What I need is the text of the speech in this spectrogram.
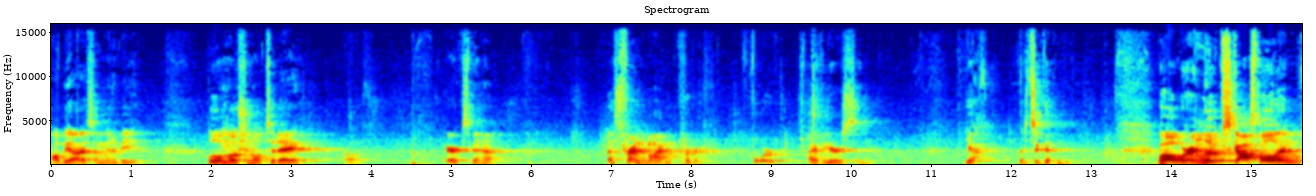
I'll be honest, I'm going to be a little emotional today. Uh, Eric's been a best friend of mine for four, five years. And yeah, but it's a good. Well, we're in Luke's gospel, and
